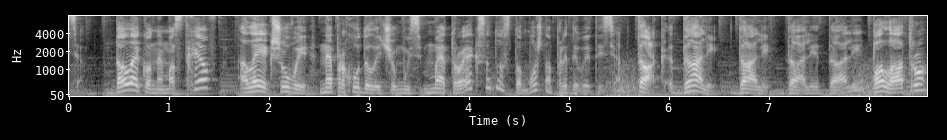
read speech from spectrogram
роздивитися. Далеко не must have, але якщо ви не проходили чомусь Metro Exodus, то можна придивитися. Так, далі, далі, далі, далі. Балатро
